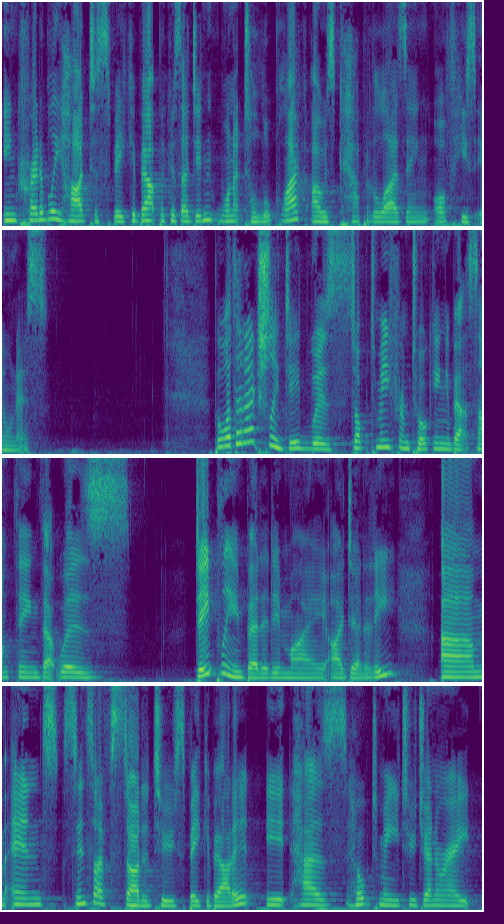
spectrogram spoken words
incredibly hard to speak about because I didn't want it to look like I was capitalizing off his illness. But what that actually did was stopped me from talking about something that was deeply embedded in my identity. Um, and since I've started to speak about it, it has helped me to generate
